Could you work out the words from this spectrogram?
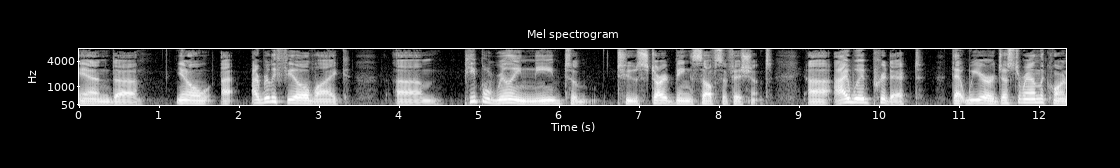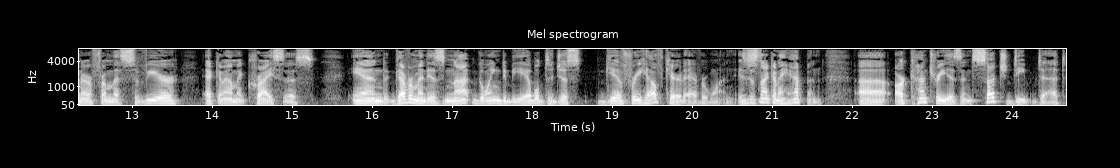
And, uh, you know, I, I really feel like um, people really need to, to start being self sufficient. Uh, I would predict that we are just around the corner from a severe economic crisis, and government is not going to be able to just give free health care to everyone. It's just not going to happen. Uh, our country is in such deep debt,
